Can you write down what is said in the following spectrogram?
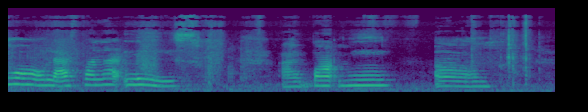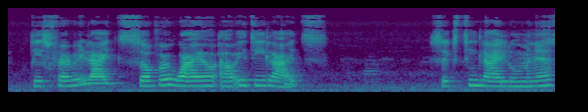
So last but not least, I bought me um, these fairy lights, silver wire LED lights, 16 light luminous.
